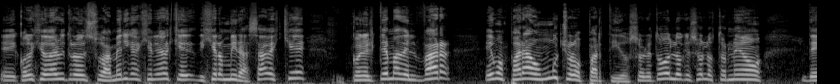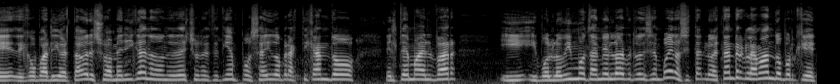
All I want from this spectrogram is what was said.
eh, Colegio de Árbitros de Sudamérica en general que dijeron, mira, ¿sabes qué? Con el tema del VAR hemos parado mucho los partidos, sobre todo en lo que son los torneos de, Copa Libertadores Sudamericana, donde de hecho en este tiempo se ha ido practicando el tema del VAR. Y, por lo mismo también los árbitros dicen, bueno, si están, lo están reclamando porque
